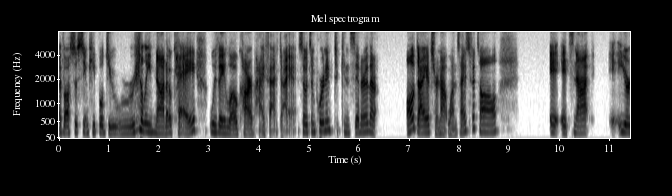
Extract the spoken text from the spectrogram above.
I've also seen people do really not okay with a low carb, high fat diet. So it's important to consider that all diets are not one size fits all. It, it's not you're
